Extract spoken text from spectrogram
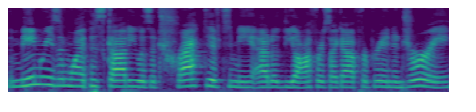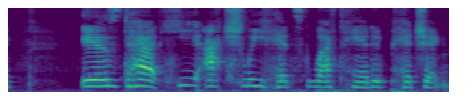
the main reason why Piscotty was attractive to me out of the offers I got for Brandon Drury is that he actually hits left handed pitching.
